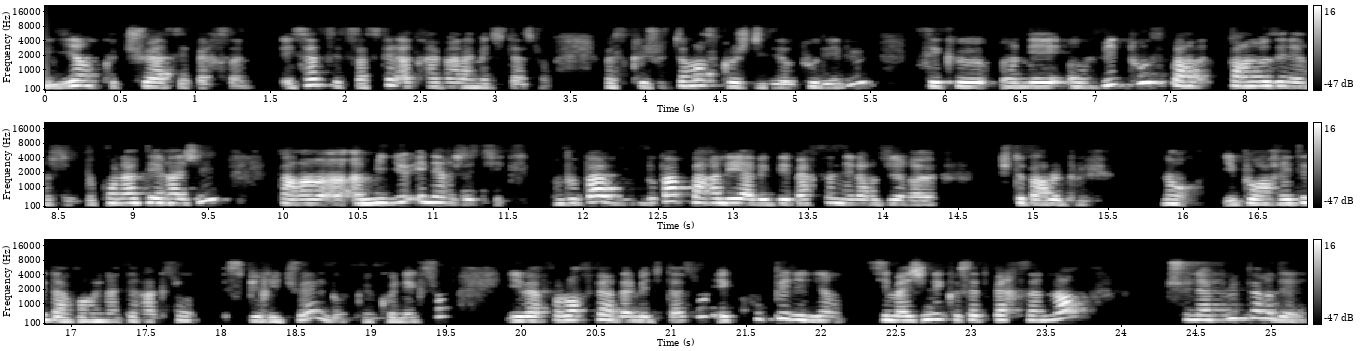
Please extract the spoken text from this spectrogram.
liens que tu as à ces personnes. Et ça, ça se fait à travers la méditation. Parce que justement, ce que je disais au tout début, c'est qu'on on vit tous par, nos énergies. Donc, on interagit par un, milieu énergétique. On ne peut pas, peut pas parler avec des personnes et leur dire euh, je te parle plus. Non, et pour arrêter d'avoir une interaction spirituelle, donc une connexion, il va falloir faire de la méditation et couper les liens. S'imaginer que cette personne-là, tu n'as plus peur d'elle.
